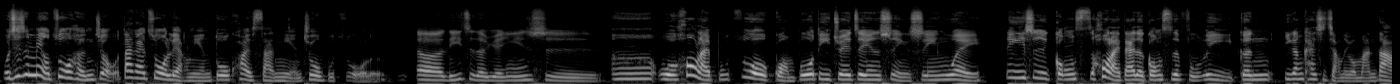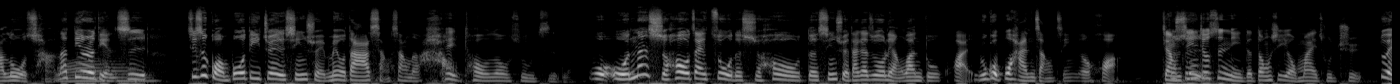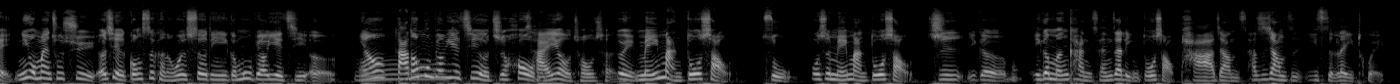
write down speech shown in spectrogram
我其实没有做很久，大概做两年多，快三年就不做了。呃，离职的原因是，嗯，我后来不做广播 DJ 这件事情，是因为第一是公司后来待的公司福利跟一刚开始讲的有蛮大落差。那第二点是，其实广播 DJ 的薪水没有大家想象的好可。以透露数字吗？我我那时候在做的时候的薪水大概只有两万多块，如果不含奖金的话，奖金就是你的东西有卖出去，对你有卖出去，而且公司可能会设定一个目标业绩额，你要达到目标业绩额之后，才有抽成。，对每满多少组或是每满多少支一个一个门槛，你才能再领多少趴这样子，它是这样子以此类推。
